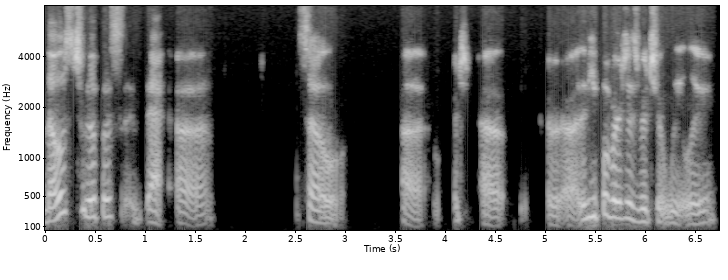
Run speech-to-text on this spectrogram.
those two episodes that uh, so uh, uh, uh, the people versus Richard Wheatley,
